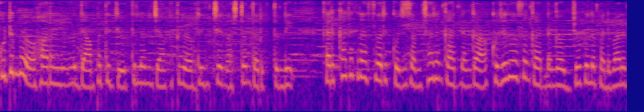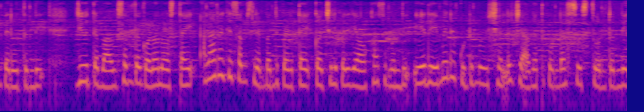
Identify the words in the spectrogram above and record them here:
కుటుంబ వ్యవహారాలను దాంపత్య జీవితంలోనూ జాగ్రత్తగా వ్యవహరించే నష్టం జరుగుతుంది కర్కాటక రాశి వారికి కుజ సంచారం కారణంగా కుజదోషం కారణంగా ఉద్యోగుల పనిభారం పెరుగుతుంది. జీవిత భాగస్వామితో గొడవలు వస్తాయి. అనారోగ్య సమస్యలు ఇబ్బంది పెడతాయి. ఖర్చులు పెరిగే అవకాశం ఉంది. ఏదేమైనా కుటుంబ విషయాల్లో జాగ్రత్తగా ఉండాల్సి వస్తూ ఉంటుంది.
